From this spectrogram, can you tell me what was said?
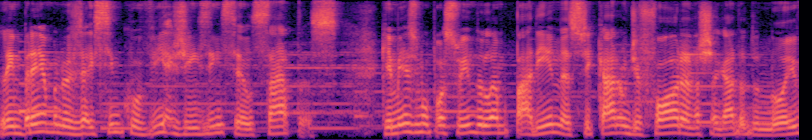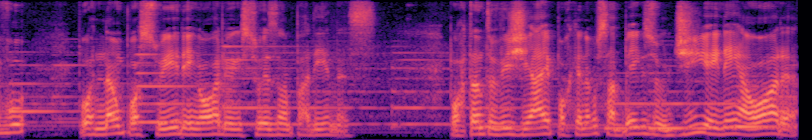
Lembremos-nos das cinco virgens insensatas que, mesmo possuindo lamparinas, ficaram de fora na chegada do noivo por não possuírem óleo em suas lamparinas. Portanto, vigiai, porque não sabeis o dia e nem a hora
